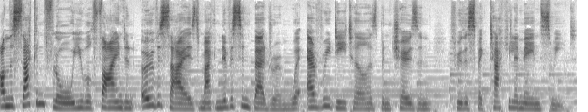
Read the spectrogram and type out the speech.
On the second floor, you will find an oversized, magnificent bedroom where every detail has been chosen through the spectacular main suite.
